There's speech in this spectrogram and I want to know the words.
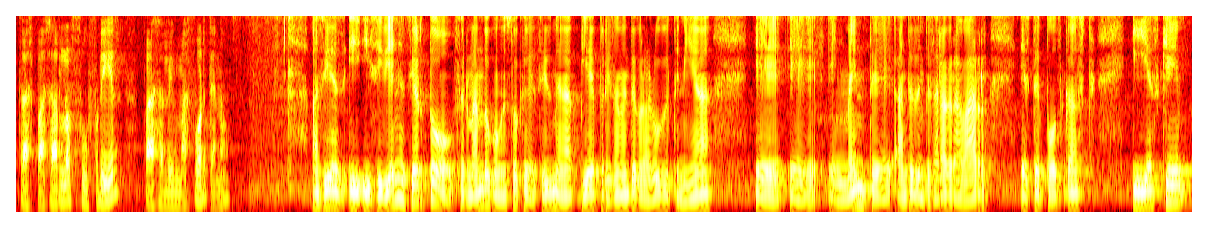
traspasarlo, sufrir para salir más fuerte, ¿no? Así es, y, si bien es cierto, Fernando, con esto que decís me da pie precisamente para algo que tenía eh, eh, en mente antes de empezar a grabar este podcast. Y es que,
